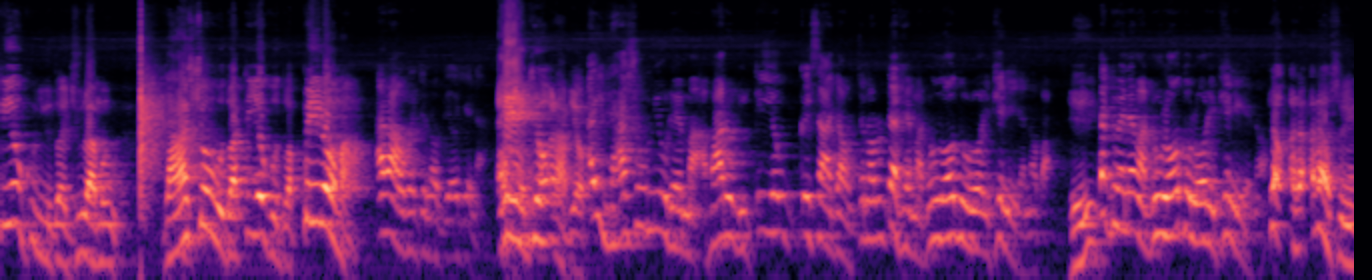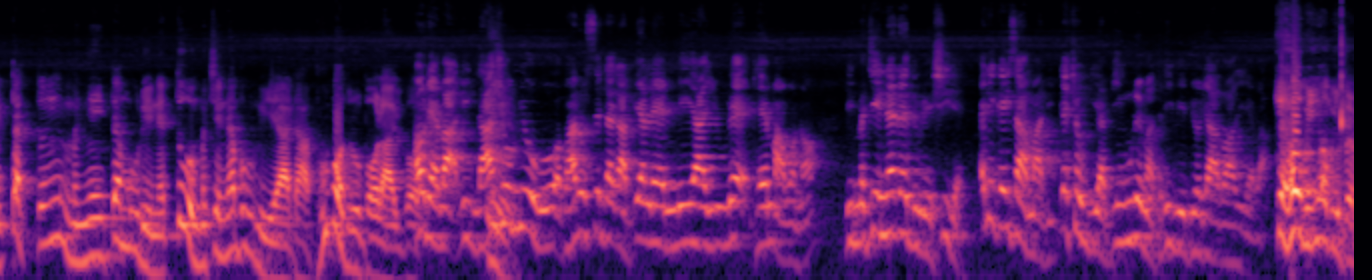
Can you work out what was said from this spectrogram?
တရုတ်ကူညီကိုသူကယူတာမဟုတ်ဘူး လာရှိုးကိုသူကတရုတ်ကိုသူကပေးတော့မှာအဲ့ဒါကိုပဲကျွန်တော်ပြောချင်တာအဲပြောအဲ့ဒါပြောအဲ့လာရှိုးမြို့ထဲမှာအဖားတို့ဒီတရုတ်ကိစ္စကြောင့်ကျွန်တော်တို့တက်ထဲမှာဒိုတော်ဒိုတော်တွေဖြစ်နေတယ်နော်ဗျဟေးတက်တွင်ထဲမှာဒိုတော်ဒိုတော်တွေဖြစ်နေတယ်နော်ကြောက်အဲ့ဒါအဲ့ဒါဆိုရင်တက်တွင်းမငြိမ်သက်မှုတွေနဲ့သူ့ကိုမကျင်တတ်ဘူးနေရတာဘူးပေါ်သူတို့ပေါ်လာပြီပေါ့ဟုတ်တယ်ဗျဒီလာရှိုးမြို့ကိုအဖားတို့စစ်တပ်ကပြန်လဲနေရာယူတဲ့အထဲမှာပေါ့နော် ဒီမကျင်တဲ့သူတွေရှိတယ်အဲ့ဒီကိစ္စမှာဒီတက်ချုပ်ကြီးကပြင်ဦးလေးမှာတတိပြပြောကြသွားသေးတယ်ဗျကဲဟုတ်ပြီဟုတ်ပြီဘယ်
